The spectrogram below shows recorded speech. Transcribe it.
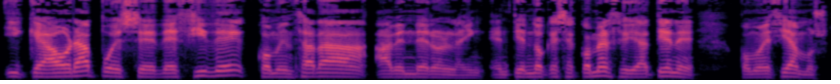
y que ahora pues se decide comenzar a, a vender online. Entiendo que ese comercio ya tiene, como decíamos,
